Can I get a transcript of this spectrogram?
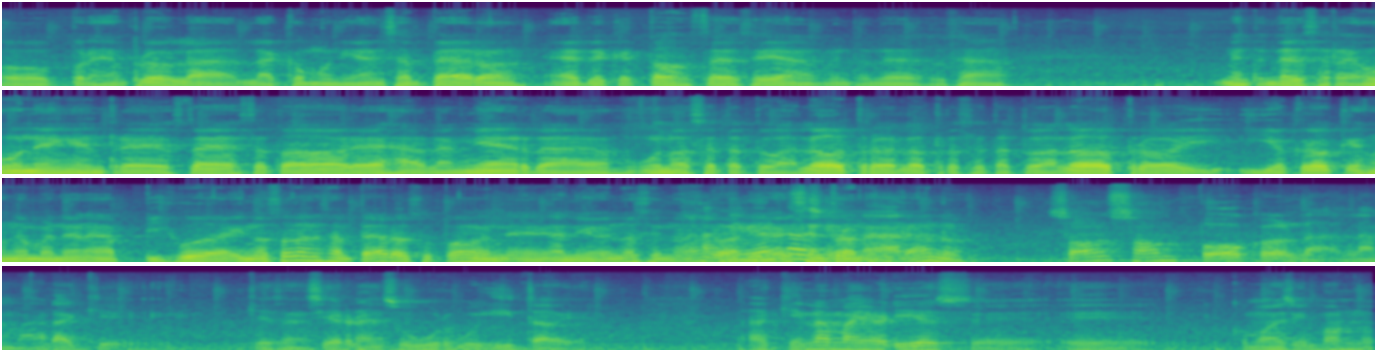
o por ejemplo la, la comunidad en San Pedro, es de que todos ustedes se llevan, ¿me entiendes? O sea, ¿me entiendes? Se reúnen entre ustedes tatuadores, hablan mierda, uno se tatúa al otro, el otro se tatúa al otro, y, y yo creo que es una manera pijuda, y no solo en San Pedro, supongo, en- en- a nivel nacional A o a nivel nacional. centroamericano. Son, son pocos la, la mara que, que se encierra en su burbujita. Aquí en la mayoría es, eh, eh, como decimos, no,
